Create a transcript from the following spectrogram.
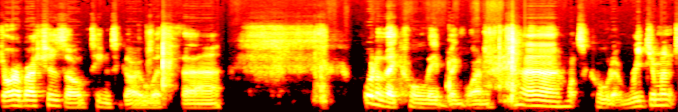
dry brushes. I'll tend to go with uh, what do they call their big one? Uh, what's it called? A regiment.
